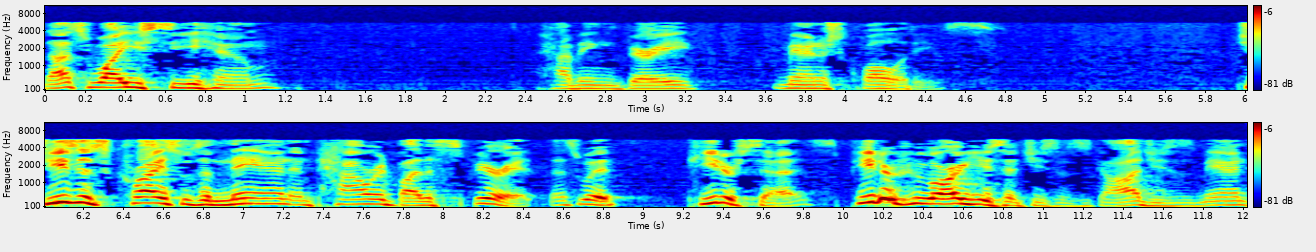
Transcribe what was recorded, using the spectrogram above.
That's why you see him having very mannish qualities. Jesus Christ was a man empowered by the Spirit. That's what Peter says. Peter, who argues that Jesus is God, Jesus is man,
